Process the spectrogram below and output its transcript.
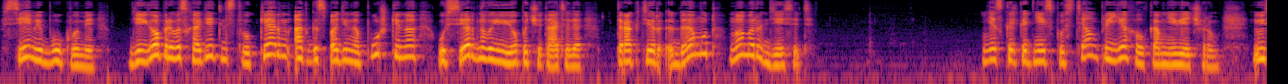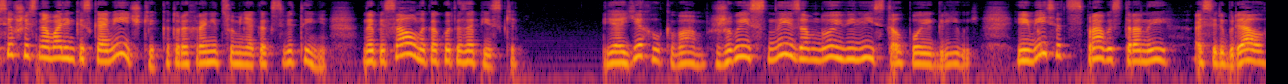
всеми буквами «Ее превосходительству Керн от господина Пушкина, усердного ее почитателя. Трактир Демут, номер 10». Несколько дней спустя он приехал ко мне вечером и, усевшись на маленькой скамеечке, которая хранится у меня как святыня, написал на какой-то записке «Я ехал к вам, живые сны за мной велись толпой игривой, и месяц с правой стороны осеребрял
